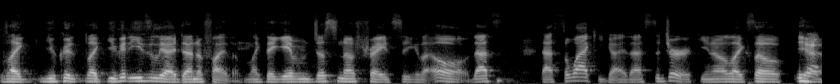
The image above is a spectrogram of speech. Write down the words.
like you could like you could easily identify them. Like they gave them just enough traits so you can like, oh, that's that's the wacky guy, that's the jerk, you know, like so. Yeah.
